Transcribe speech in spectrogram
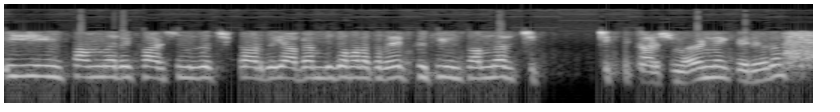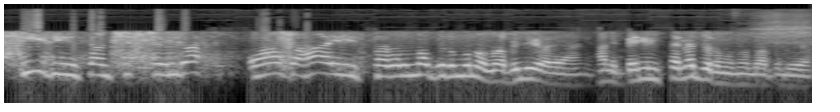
iyi insanları karşımıza çıkardı. Ya ben bu zamana kadar hep kötü insanlar çık çıktı karşıma. Örnek veriyorum. İyi bir insan çıktığında ona daha iyi sarılma durumun olabiliyor yani. Hani benimseme durumun olabiliyor.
